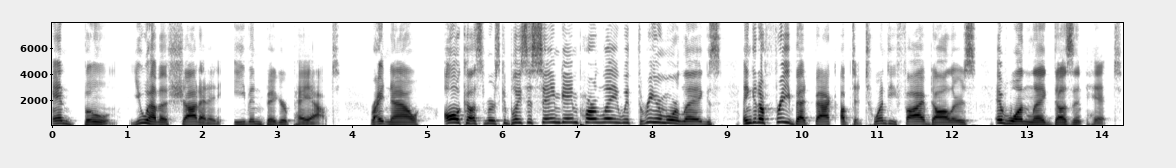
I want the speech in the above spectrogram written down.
and boom, you have a shot at an even bigger payout. Right now, all customers can place a same game parlay with three or more legs and get a free bet back up to $25 if one leg doesn't hit.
